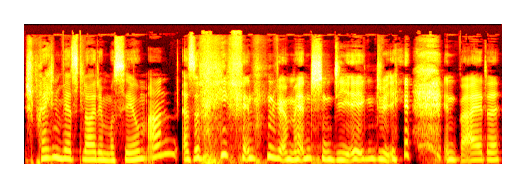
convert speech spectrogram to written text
sprechen wir jetzt Leute im Museum an? Also wie finden wir Menschen, die irgendwie in beide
